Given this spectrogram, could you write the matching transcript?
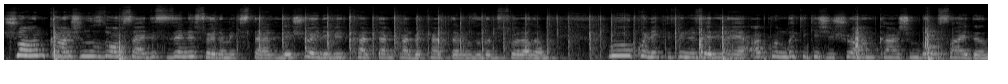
şu an karşınızda olsaydı size ne söylemek isterdi diye şöyle bir kalpten kalbe kartlarımıza da bir soralım. Bu kolektifin üzerine aklımdaki kişi şu an karşımda olsaydı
